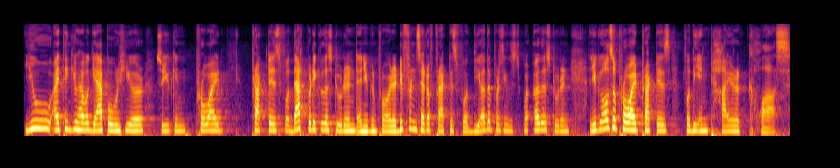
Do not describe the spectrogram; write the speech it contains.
you, I think you have a gap over here. So you can provide practice for that particular student and you can provide a different set of practice for the other person, other student. And you can also provide practice for the entire class.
